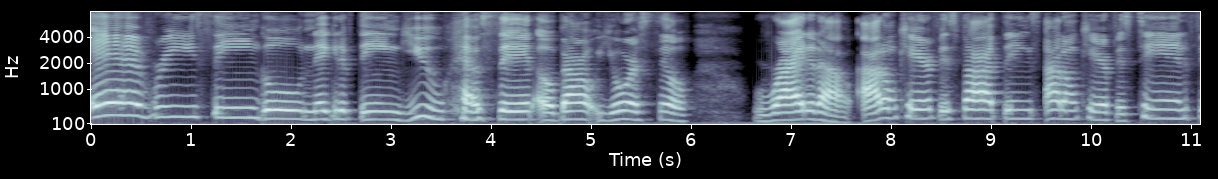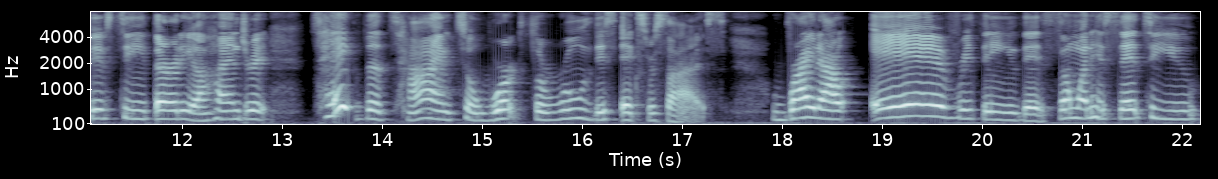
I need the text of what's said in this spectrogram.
every single negative thing you have said about yourself. Write it out. I don't care if it's five things, I don't care if it's 10, 15, 30, 100. Take the time to work through this exercise. Write out everything that someone has said to you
